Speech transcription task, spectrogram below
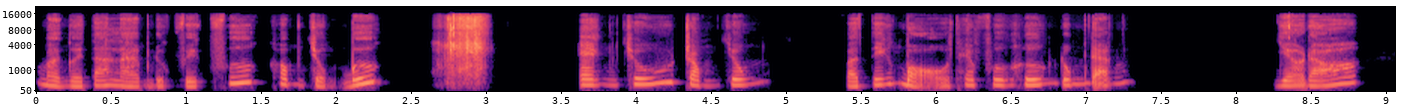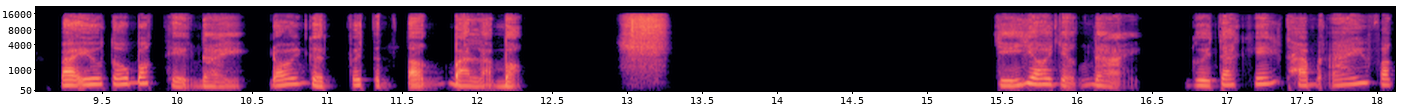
mà người ta làm được việc phước không chùng bước. An trú trong chúng và tiến bộ theo phương hướng đúng đắn. Do đó ba yếu tố bất thiện này đối nghịch với tinh tấn ba la mật. Chỉ do nhẫn nại người ta khiến tham ái vắng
